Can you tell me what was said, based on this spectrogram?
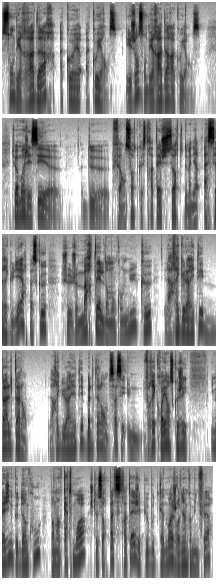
sont des radars à, cohérence. Les gens sont des radars à cohérence. Tu vois, moi j'ai essayé euh, de faire en sorte que Stratège sorte de manière assez régulière parce que je, martèle dans mon contenu que la régularité bat le talent. La régularité bat le talent. Ça, c'est une vraie croyance que j'ai. Imagine que d'un coup, pendant 4 mois, je te sors pas de stratège et puis au bout de 4 mois, je reviens comme une fleur.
